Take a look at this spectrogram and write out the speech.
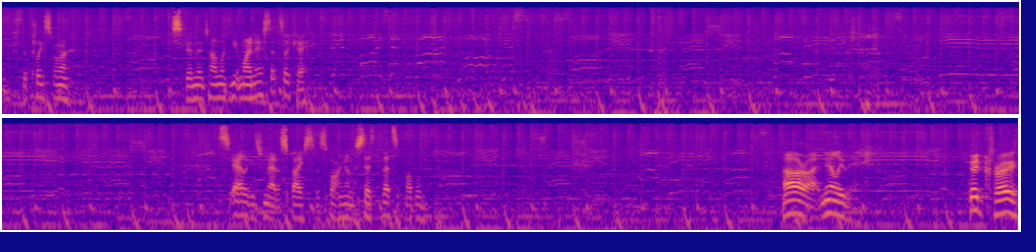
If the police want to spend their time looking at my nest, that's okay. Aliens from outer space that are spying on us. That's, that's the problem. All right, nearly there. Good crew.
